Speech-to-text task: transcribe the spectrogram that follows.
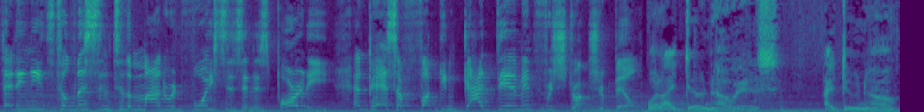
that he needs to listen to the moderate voices in his party and pass a fucking goddamn infrastructure bill. What I do know is, I do know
